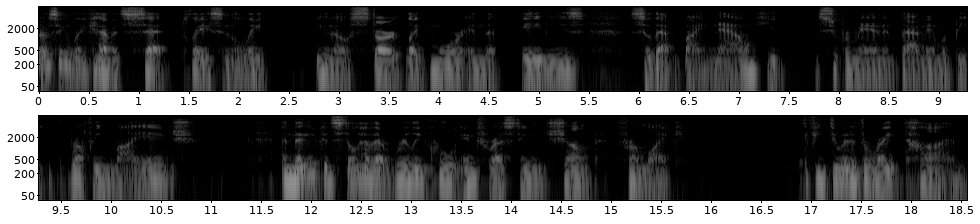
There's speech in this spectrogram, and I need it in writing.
but I was thinking like have it set place in the late, you know, start like more in the '80s, so that by now he Superman and Batman would be roughly my age. And then you could still have that really cool, interesting jump from like, if you do it at the right time,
